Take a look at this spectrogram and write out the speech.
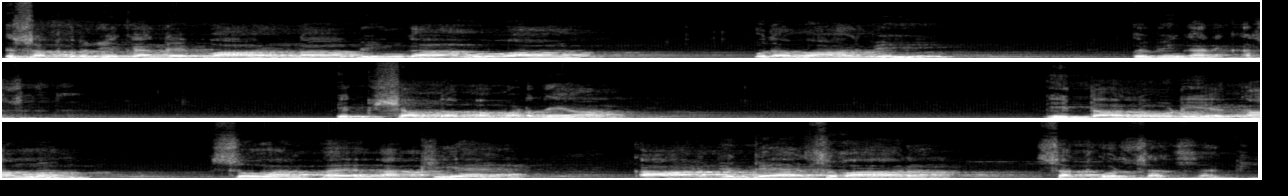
ਤੇ ਸਤਿਗੁਰੂ ਜੀ ਕਹਿੰਦੇ ਬਾਲ ਨਾ ਵਿੰਗਾ ਹੋਆ, ਉਹਦਾ ਬਾਲ ਵੀ ਕੋਈ ਵਿੰਗਾ ਨਹੀਂ ਕਰ ਸਕਦਾ। ਇੱਕ ਸ਼ਬਦ ਆਪਾਂ ਪੜ੍ਹਦੇ ਹਾਂ, ਕੀਤਾ ਲੋੜੀ ਹੈ ਕੰਮ, ਸੁਹਰ ਪੈ ਆਖੀਐ ਕਾਰਜ ਦੇ ਸਵਾਰ ਸਤਿਗੁਰ ਸੱਚ ਸਾਖੀ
